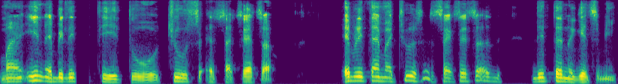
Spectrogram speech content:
my inability to choose a successor. Every time I choose a successor, they turn against me.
